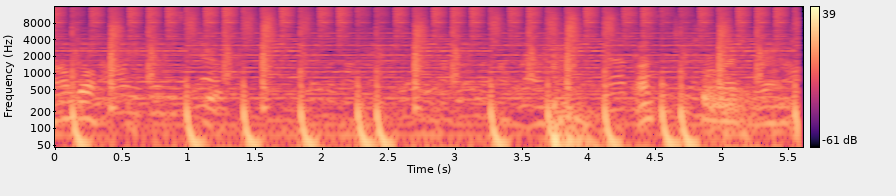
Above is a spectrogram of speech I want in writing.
Hands off. Huh? Nice range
